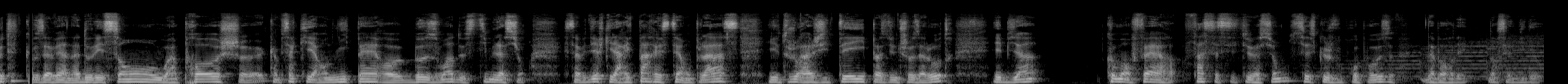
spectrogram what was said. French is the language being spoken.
Peut-être que vous avez un adolescent ou un proche euh, comme ça qui a en hyper euh, besoin de stimulation. Ça veut dire qu'il n'arrive pas à rester en place, il est toujours agité, il passe d'une chose à l'autre. Eh bien, comment faire face à cette situation? C'est ce que je vous propose d'aborder dans cette vidéo.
